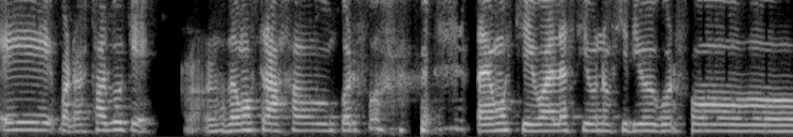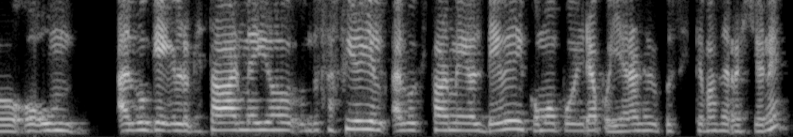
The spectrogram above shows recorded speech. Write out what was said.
eh, bueno, esto es algo que los hemos trabajado en Corfo. Sabemos que igual ha sido un objetivo de Corfo o un, algo que lo que estaba al medio, un desafío y algo que estaba al medio del debe de cómo poder apoyar a los ecosistemas de regiones.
